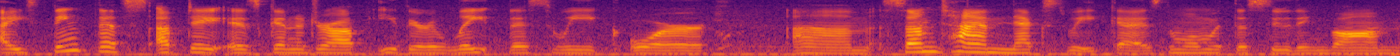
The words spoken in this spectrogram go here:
I think this update is going to drop either late this week or um, sometime next week, guys. The one with the Soothing Balm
